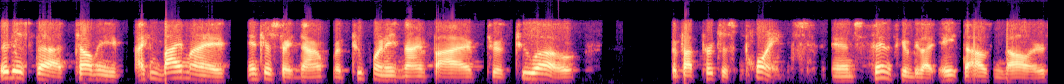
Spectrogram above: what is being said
They just uh, tell me I can buy my interest rate down from a 2.895 to a 2.0 if I purchase points. And saying it's going to be like eight thousand dollars.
